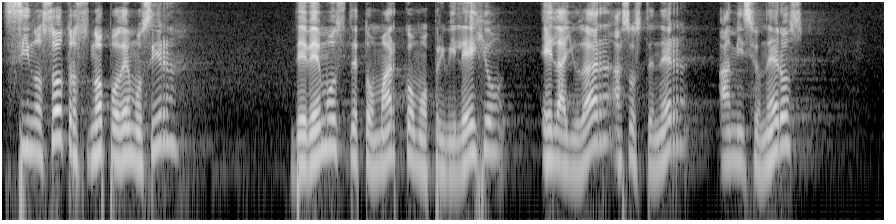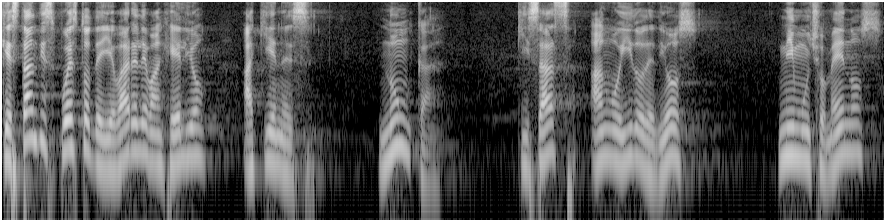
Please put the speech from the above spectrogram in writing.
Si nosotros no podemos ir, debemos de tomar como privilegio el ayudar a sostener a misioneros que están dispuestos de llevar el Evangelio a quienes nunca quizás han oído de Dios, ni mucho menos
